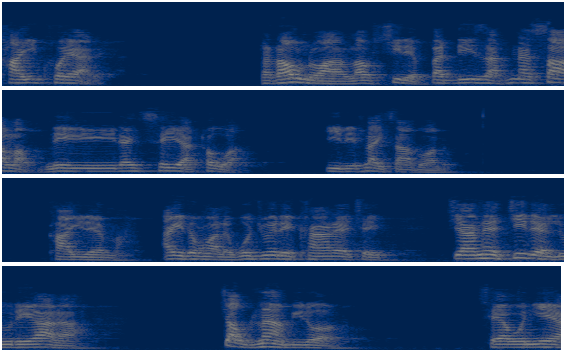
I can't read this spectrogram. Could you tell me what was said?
ခါကြီးခွဲရတယ်တရောင်းတော်လောက်ရှိတဲ့ပတ်တိစာနှစ်ဆလောက်နေတိုင်းဆေးရထုတ်ရပြည်တွေလှိုက်စားသွားလို့ခါကြီးထဲမှာအဲ့ဒီတော့ကလည်းဝကြွေးတွေခံရတဲ့အချိန်ကြံနဲ့ကြည့်တဲ့လူတွေကတာကြောက်လန့်ပြီးတော့ဆရာဝန်ကြီးက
